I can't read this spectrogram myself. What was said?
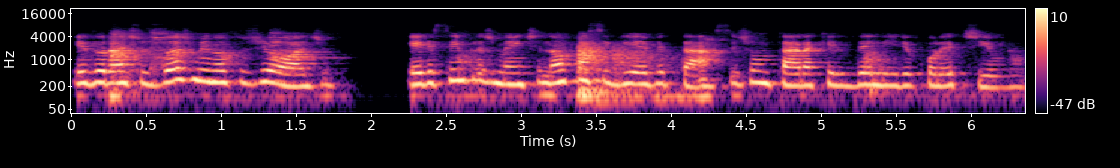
E durante os dois minutos de ódio, ele simplesmente não conseguia evitar se juntar àquele delírio coletivo.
